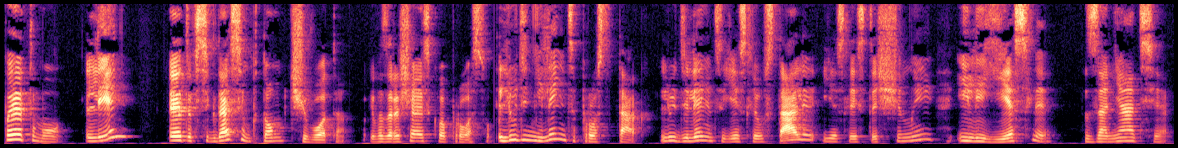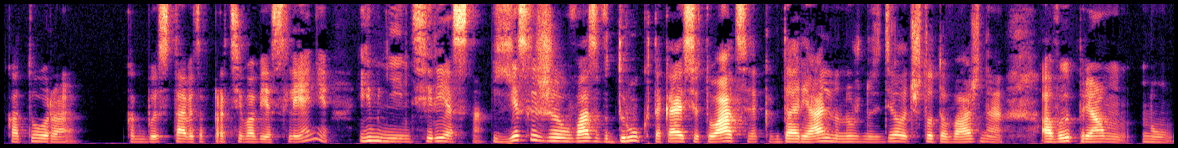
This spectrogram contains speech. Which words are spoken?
Поэтому лень это всегда симптом чего-то. И возвращаясь к вопросу. Люди не ленятся просто так. Люди ленятся, если устали, если истощены, или если занятие, которое как бы ставится в противовес лени, им не интересно. Если же у вас вдруг такая ситуация, когда реально нужно сделать что-то важное, а вы прям, ну,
